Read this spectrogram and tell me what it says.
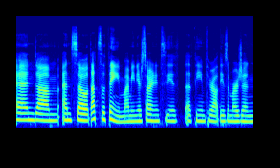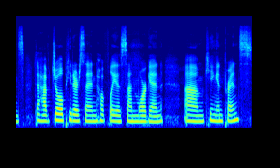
And um, and so that's the theme. I mean, you're starting to see a, a theme throughout these immersions to have Joel Peterson, hopefully his son Morgan, um, king and prince,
